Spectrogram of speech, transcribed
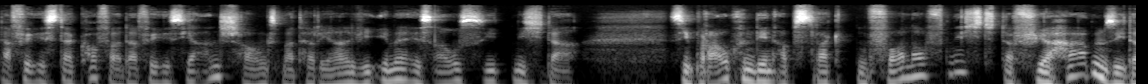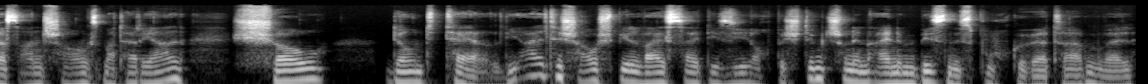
Dafür ist der Koffer, dafür ist Ihr Anschauungsmaterial, wie immer es aussieht, nicht da. Sie brauchen den abstrakten Vorlauf nicht, dafür haben Sie das Anschauungsmaterial. Show, don't tell. Die alte Schauspielweisheit, die Sie auch bestimmt schon in einem Businessbuch gehört haben, weil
